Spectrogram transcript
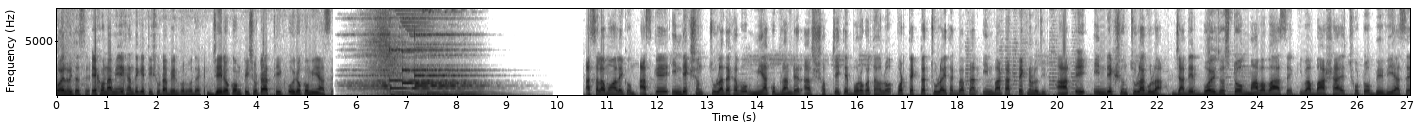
বয়েল হইতেছে। এখন আমি এখান থেকে টিস্যুটা বের করব, দেখেন। যেরকম টিস্যুটা ঠিক ওই রকমই আছে। আসসালামু আলাইকুম। আজকে ইন্ডেকশন চুলা দেখাবো মিয়াকো ব্র্যান্ডের, আর সবচেয়ে বড় কথা হলো প্রত্যেকটা চুলাই থাকবে আপনার ইনভার্টার টেকনোলজির আর এই ইন্ডেকশন চুলাগুলা, যাদের বয়োজ্যেষ্ঠ মা বাবা আছে কিংবা বাসায় ছোট বেবি আছে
